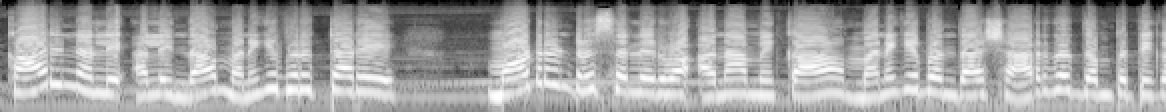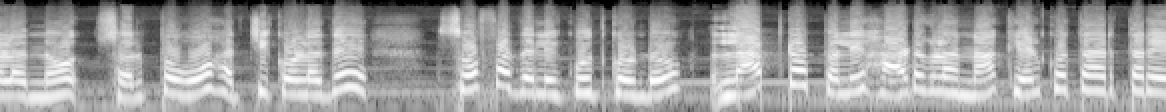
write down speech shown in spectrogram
ಕಾರಿನಲ್ಲಿ ಅಲ್ಲಿಂದ ಮನೆಗೆ ಬರುತ್ತಾರೆ. ಮಾಡರ್ನ್ ಡ್ರೆಸ್ ಅಲ್ಲಿರುವ ಅನಾಮಿಕಾ ಮನೆಗೆ ಬಂದ ಶಾರದಾ ದಂಪತಿಗಳನ್ನು ಸ್ವಲ್ಪವೂ ಹಚ್ಚಿಕೊಳ್ಳದೆ ಸೋಫಾದಲ್ಲಿ ಕೂತ್ಕೊಂಡು ಲ್ಯಾಪ್ಟಾಪ್ ಅಲ್ಲಿ ಹಾಡುಗಳನ್ನ ಕೇಳ್ಕೊತಾ ಇರ್ತಾರೆ.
